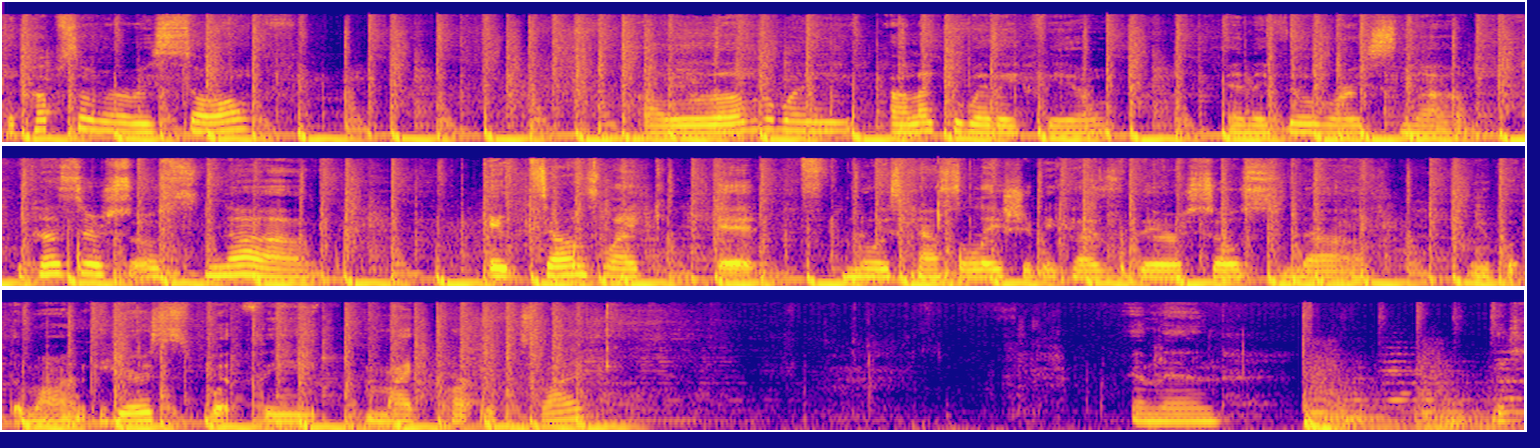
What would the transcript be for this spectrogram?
The cups are very soft. I love the way, I like the way they feel, and they feel very snug. Because they're so snug, it sounds like it's noise cancellation because they're so snug when you put them on. Here's what the mic part looks like and then this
